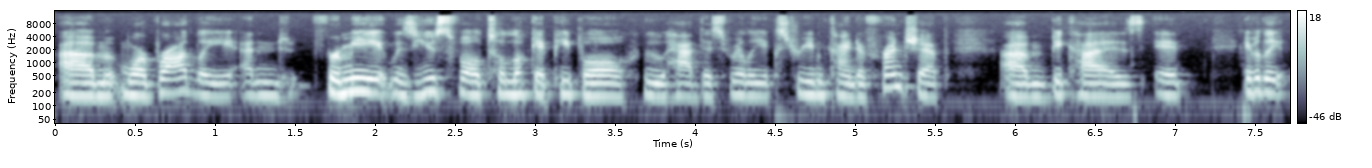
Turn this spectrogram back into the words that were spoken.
um, more broadly. And for me, it was useful to look at people who had this really extreme kind of friendship um, because it it really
